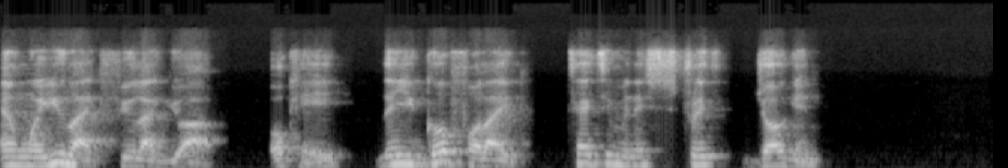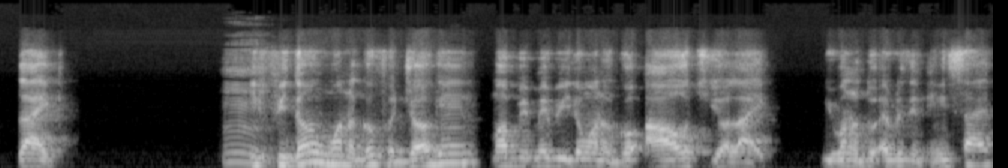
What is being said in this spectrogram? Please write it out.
And when you like feel like you are okay, then you go for like 30 minutes straight jogging. Like, mm. if you don't want to go for jogging, maybe maybe you don't want to go out, you're like you want to do everything inside.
